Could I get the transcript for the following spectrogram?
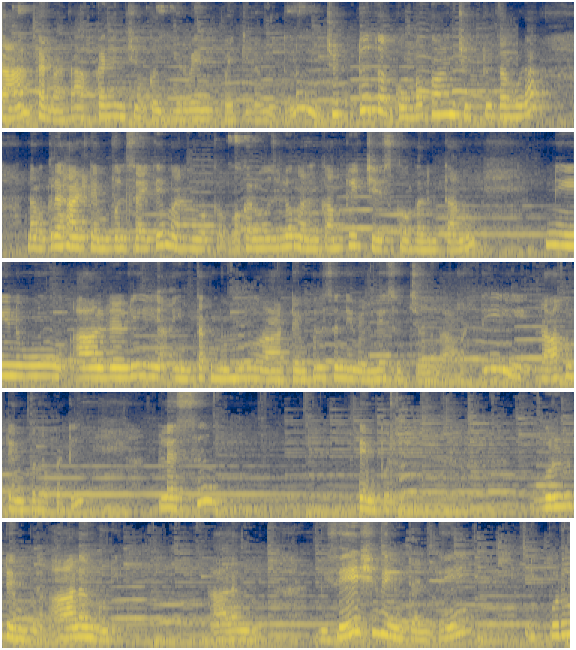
దాని తర్వాత అక్కడి నుంచి ఒక ఇరవై ముప్పై కిలోమీటర్లు చుట్టూతో కుంభకోణం చుట్టూతో కూడా నవగ్రహాల టెంపుల్స్ అయితే మనం ఒక ఒక రోజులో మనం కంప్లీట్ చేసుకోగలుగుతాము. నేను ఆల్రెడీ ఇంతకుముందు ఆ టెంపుల్స్ అన్ని వెళ్ళేసి వచ్చాను కాబట్టి రాహు టెంపుల్ ఒకటి ప్లస్ టెంపుల్. గురుడు టెంపుల్ ఆలంగుడి ఆలంగుడి. విశేషం ఏంటంటే ఇప్పుడు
